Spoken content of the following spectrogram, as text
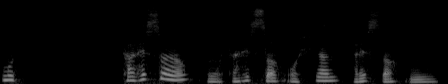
뭐 잘했어요. 어, 잘했어. 어, 신한 잘했어. 음.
